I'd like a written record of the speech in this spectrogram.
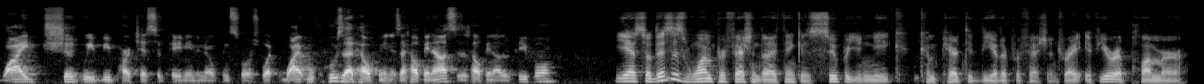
why should we be participating in open source? What why who's that helping? Is that helping us? Is it helping other people? Yeah, so this is one profession that I think is super unique compared to the other professions, right? If you're a plumber,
